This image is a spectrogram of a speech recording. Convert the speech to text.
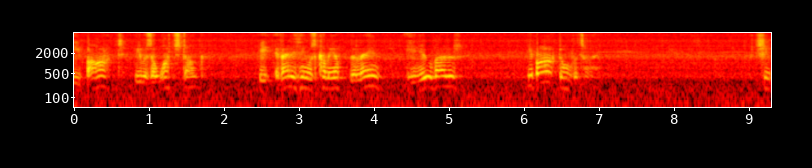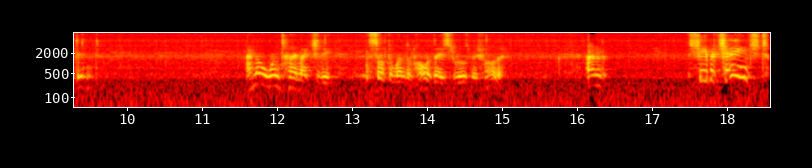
he barked. He was a watchdog. He, if anything was coming up the lane, he knew about it. He barked all the time. But she didn't. I remember one time actually, Sultan went on holidays to Rosemary Father. And Sheba changed.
